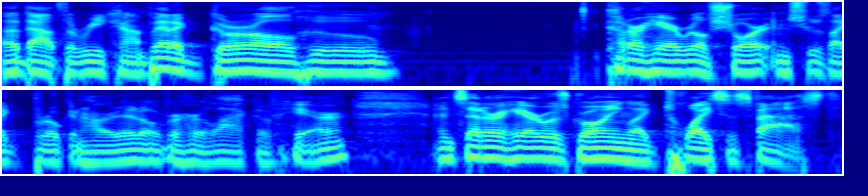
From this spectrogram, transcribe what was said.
about the recomp. We had a girl who cut her hair real short and she was like brokenhearted over her lack of hair and said her hair was growing like twice as fast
